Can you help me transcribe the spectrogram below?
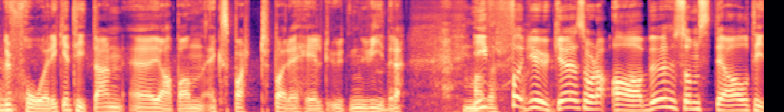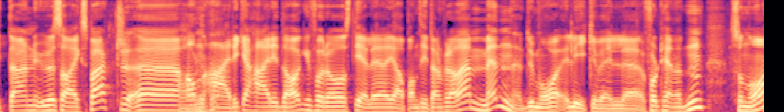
Du får ikke tittelen eh, Japan-ekspert bare helt uten videre. I forrige uke så var det Abu som stjal tittelen USA-ekspert. Eh, han er ikke her i dag for å stjele Japan-tittelen fra deg, men du må likevel eh, fortjene den. Så nå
